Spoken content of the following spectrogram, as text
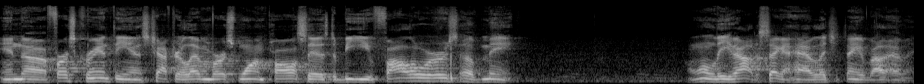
In uh, 1 Corinthians chapter 11, verse 1, Paul says, To be you followers of me. I want to leave out the second half, let you think about that.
